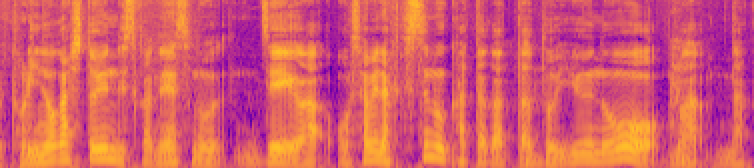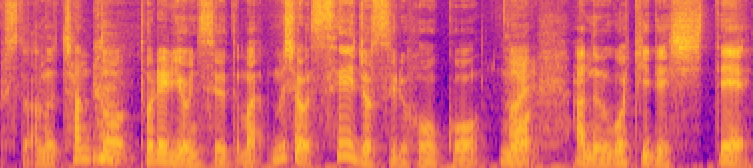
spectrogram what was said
取り逃しというんですかね、その税が納めなくて済む方々というのを、まあ、なくすと、あのちゃんと取れるようにすると、まあ、むしろ制御する方向の,、あの動きでして、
